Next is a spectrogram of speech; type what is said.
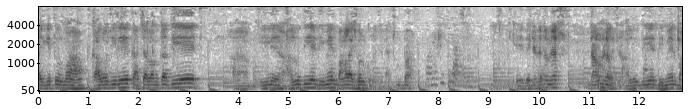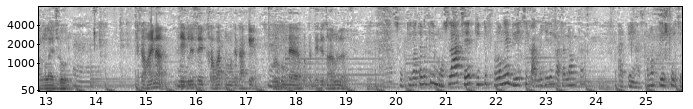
আজকে তোর মা কালো জিরে কাঁচা লঙ্কা দিয়ে আলু দিয়ে ডিমের বাংলা ঝোল করেছে নাকি বাহ। অনেক কিছু আছে খেয়ে দেখে এটা তো বেশ দারুণ লাগছে। আলু দিয়ে ডিমের বাংলা ঝোল। হ্যাঁ। এটা হয় না? দেখলে সে খাবার তোমাকে ডাকে ওরকম টাইপের ব্যাপারটা দেখে দারুণ লাগছে। সত্যি কথা বলতে মশলা আছে কিন্তু ফোড়ঙে দিয়েছি কালো জিরে কাঁচা লঙ্কা আর পেঁয়াজ। আমার টেস্ট হয়েছে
